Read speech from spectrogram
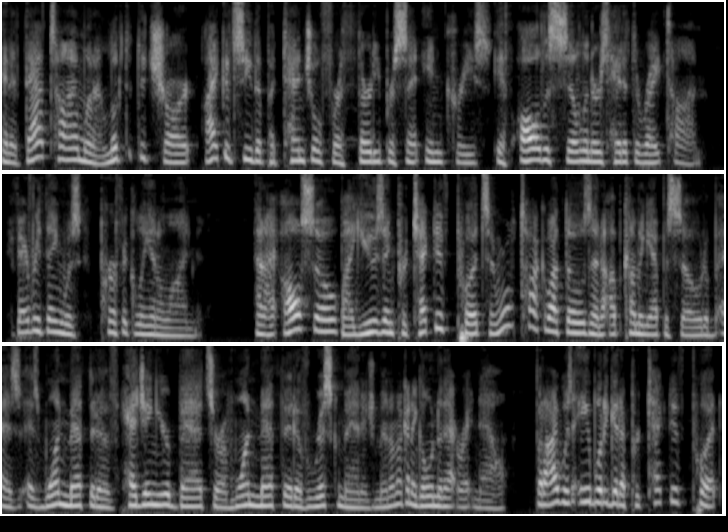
And at that time, when I looked at the chart, I could see the potential for a 30% increase if all the cylinders hit at the right time, if everything was perfectly in alignment. And I also, by using protective puts, and we'll talk about those in an upcoming episode as, as one method of hedging your bets or of one method of risk management. I'm not going to go into that right now. But I was able to get a protective put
